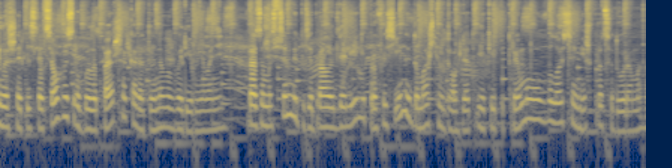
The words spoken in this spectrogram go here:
і лише після цього зробили перше кератинове вирівнювання. Разом із цим ми підібрали для Лілі професійний домашній догляд, який підтримував волосся між процедурами.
